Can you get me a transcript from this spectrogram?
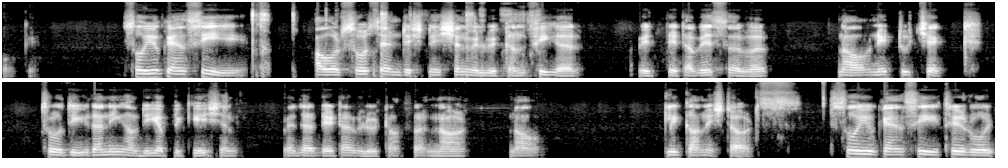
ok. So you can see our source and destination will be configured with database server now need to check through the running of the application whether data will be transferred or not. Now click on starts. So you can see three rows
